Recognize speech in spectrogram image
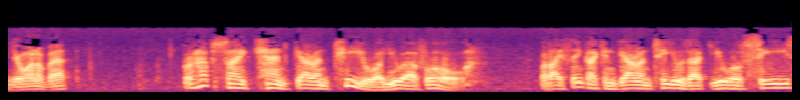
You want to bet? Perhaps I can't guarantee you a UFO, but I think I can guarantee you that you will see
